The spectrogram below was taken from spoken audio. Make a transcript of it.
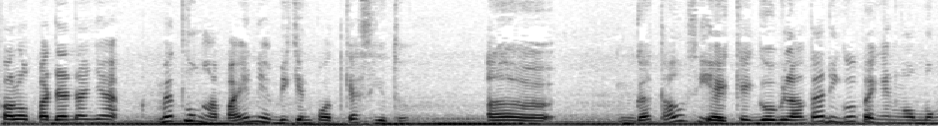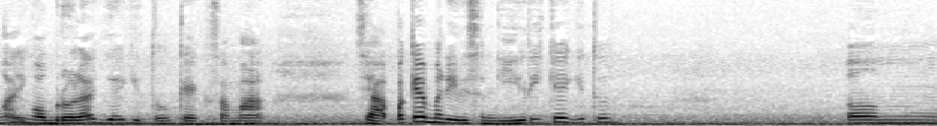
kalau pada nanya Matt lu ngapain ya bikin podcast? gitu. Uh, nggak tahu sih. Ya kayak gue bilang tadi gue pengen ngomong aja ngobrol aja gitu kayak sama siapa kayak sama diri sendiri kayak gitu. Um,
